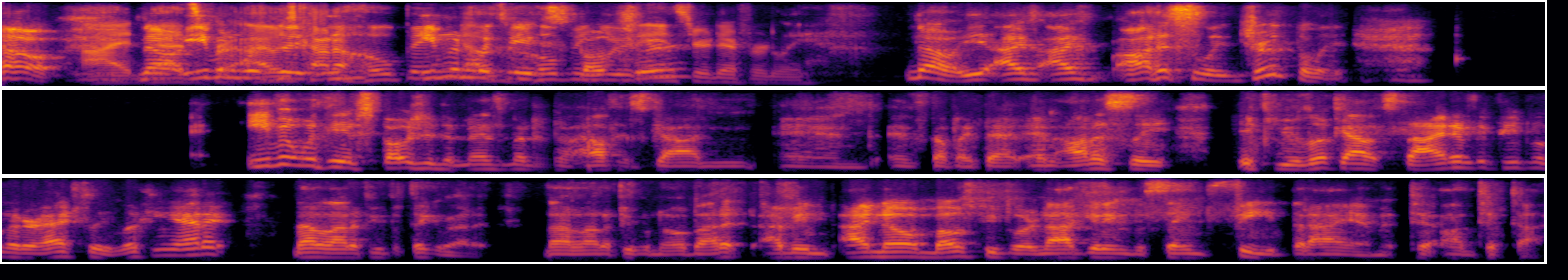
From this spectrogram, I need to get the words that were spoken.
no, I No, even pre- with I was the- kind of hoping even I with the hoping you'd exposure- answer differently. No, I've, I've honestly, truthfully, even with the exposure that men's mental health has gotten and and stuff like that, and honestly, if you look outside of the people that are actually looking at it, not a lot of people think about it. Not a lot of people know about it. I mean, I know most people are not getting the same feed that I am t- on TikTok.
